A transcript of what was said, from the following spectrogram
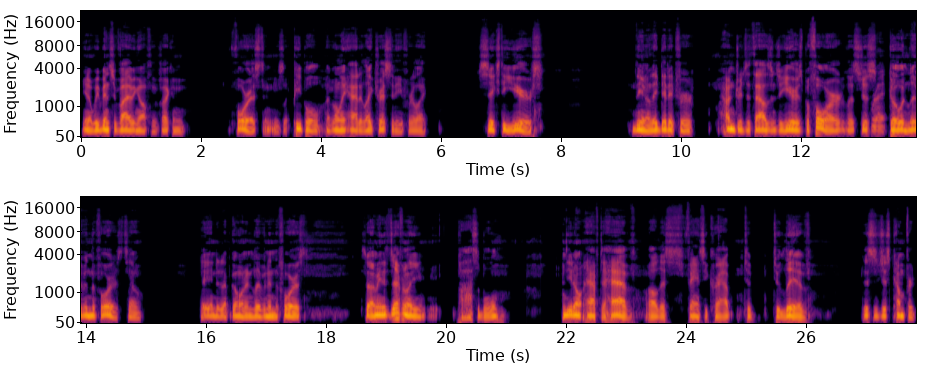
you know, we've been surviving off the fucking forest, and he's like, people have only had electricity for like 60 years. You know, they did it for hundreds of thousands of years before. Let's just Right. go and live in the forest. So they ended up going and living in the forest. So, I mean, it's definitely possible. You don't have to have all this fancy crap to to live. This is just comfort,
